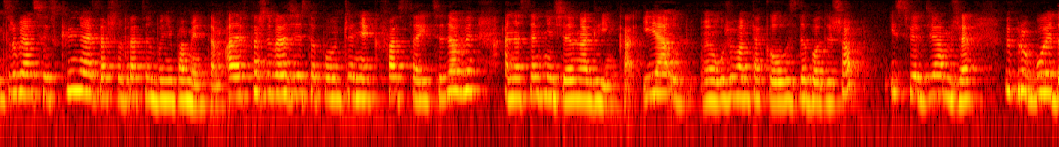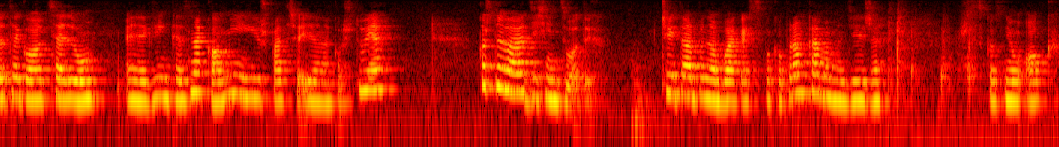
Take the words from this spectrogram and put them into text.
Zrobiłam sobie screena i zawsze wracam, bo nie pamiętam. Ale w każdym razie jest to połączenie kwas salicylowy, a następnie zielona glinka. I ja u- używam taką z The Body Shop i stwierdziłam, że wypróbuję do tego celu e, glinkę znakomi i już patrzę ile ona kosztuje. Kosztowała 10 zł. Czyli to na pewno była jakaś spoko promka. Mam nadzieję, że wszystko z nią ok.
